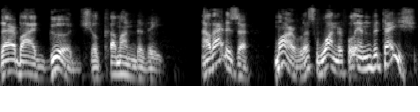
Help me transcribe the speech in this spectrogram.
thereby good shall come unto thee. Now that is a marvelous, wonderful invitation.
